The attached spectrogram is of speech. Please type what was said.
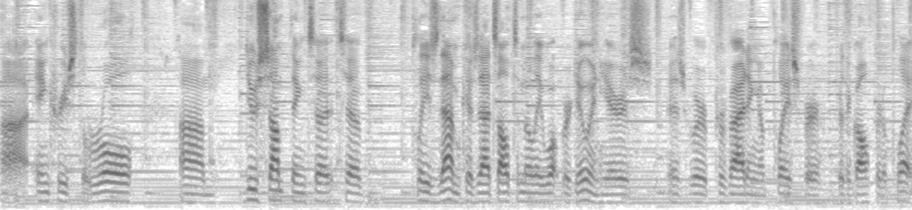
uh, increase the roll, um, do something to, to please them because that's ultimately what we're doing here is, is we're providing a place for, for the golfer to play.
